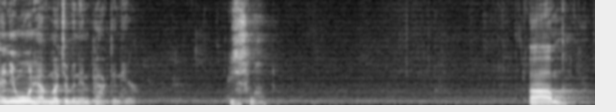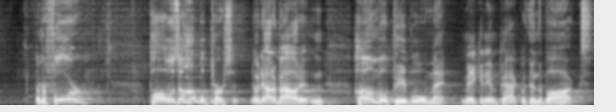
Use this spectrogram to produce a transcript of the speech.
and you won't have much of an impact in here. You just won't. Um, number four, Paul was a humble person, no doubt about it. And humble people will ma- make an impact within the box.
